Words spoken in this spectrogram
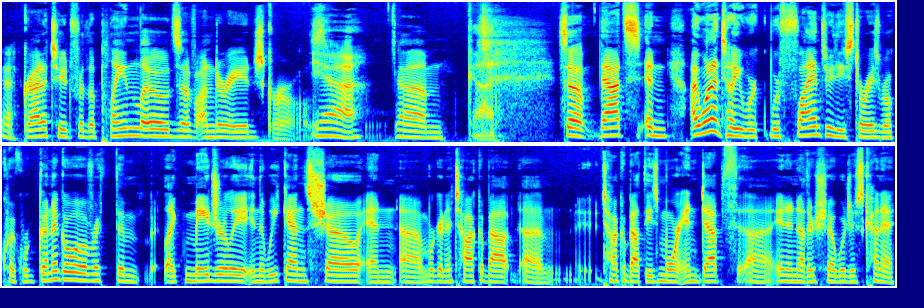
Yeah, gratitude for the plane loads of underage girls. Yeah. Um, God. So that's and I want to tell you we're we're flying through these stories real quick. We're gonna go over them like majorly in the weekend's show, and um, we're gonna talk about um, talk about these more in depth uh, in another show. We're just kind of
